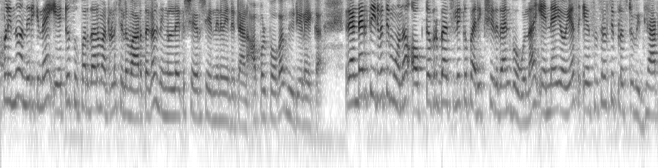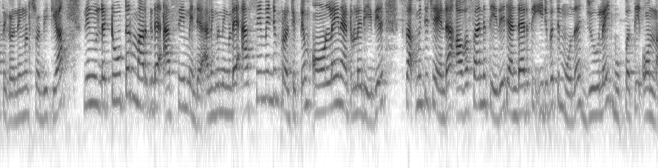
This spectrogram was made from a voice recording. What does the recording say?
അപ്പോൾ ഇന്ന് വന്നിരിക്കുന്ന ഏറ്റവും സുപ്രധാനമായിട്ടുള്ള ചില വാർത്തകൾ നിങ്ങളിലേക്ക് ഷെയർ ചെയ്യുന്നതിന് വേണ്ടിയിട്ടാണ്. അപ്പോൾ പോകാം വീഡിയോയിലേക്ക്. രണ്ടായിരത്തി ഇരുപത്തി മൂന്ന് ഒക്ടോബർ ബാച്ചിലേക്ക് പരീക്ഷ എഴുതാൻ പോകുന്ന N I O S S S L C plus two വിദ്യാർത്ഥികൾ നിങ്ങൾ ശ്രദ്ധിക്കുക. നിങ്ങളുടെ ട്യൂട്ടർ മാർക്കിന്റെ അസൈൻമെന്റ് അല്ലെങ്കിൽ നിങ്ങളുടെ അസൈൻമെന്റും പ്രൊജക്ടും ഓൺലൈൻ ആയിട്ടുള്ള രീതിയിൽ സബ്മിറ്റ് ചെയ്യേണ്ട അവസാന തീയതി രണ്ടായിരത്തി ജൂലൈ മുപ്പത്തി ഒന്ന്.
